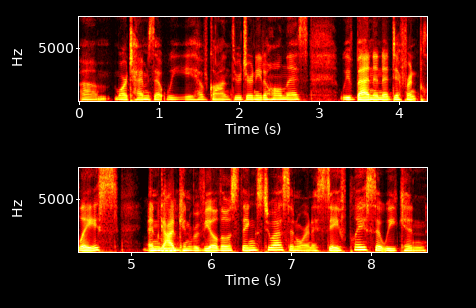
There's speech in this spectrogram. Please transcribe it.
um, more times that we have gone through Journey to Wholeness, we've been in a different place, and God can reveal those things to us, and we're in a safe place that we can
